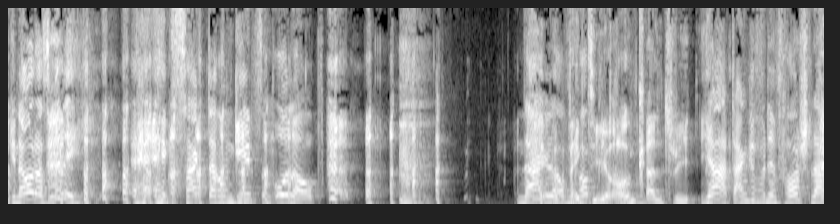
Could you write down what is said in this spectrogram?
genau das will ich. Exakt darum geht's im Urlaub. Nagel auf den Back Kopf to your own country. Ja, danke für den Vorschlag.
